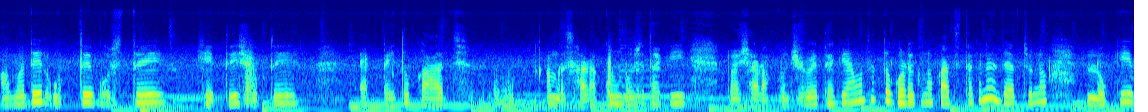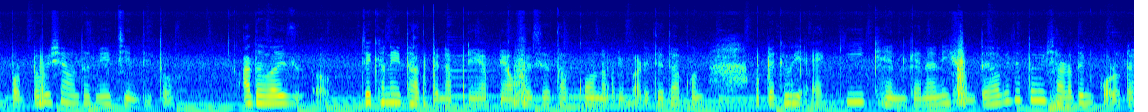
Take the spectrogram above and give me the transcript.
আমাদের উঠতে, বসতে, খেতে, শুতে একটাই তো কাজ। আমরা সারাক্ষণ বসে থাকি, নয় সারাক্ষণ শুয়ে থাকি। আমাদের তো ঘরে কোনো কাজ থাকে না, যার জন্য লোকে বড্ড বেশি আমাদের নিয়ে চিন্তিত। আদারওয়াইজ যেখানেই থাকবেন আপনি আপনি অফিসে থাকুন, আপনি বাড়িতে থাকুন, আপনাকে ওই একই জ্ঞানানি শুনতে হবে যে তুমি সারাদিন করোটা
